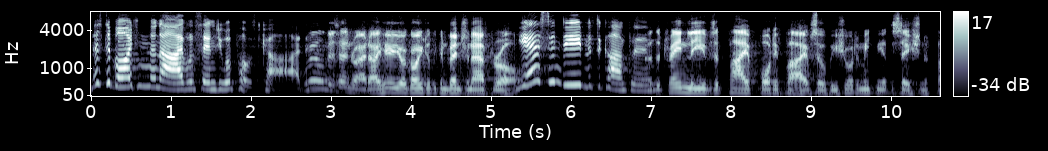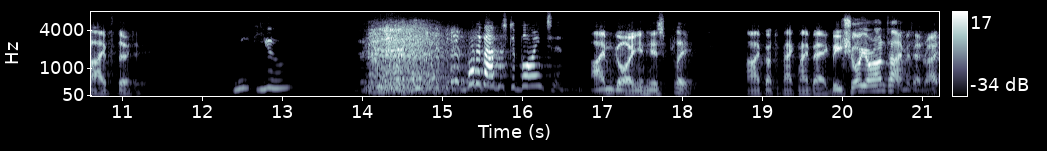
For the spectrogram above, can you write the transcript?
Mr. Boynton and I will send you a postcard. Well, Miss Enright, I hear you're going to the convention after all. Yes, indeed, Mr. Conklin. Uh, the train leaves at 5.45, so be sure to meet me at the station at 5.30. Meet you? what about Mr. Boynton? I'm going in his place. I've got to pack my bag. Be sure you're on time, Miss Enright.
